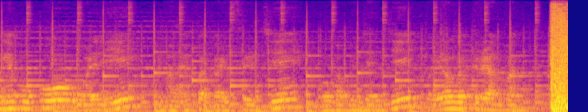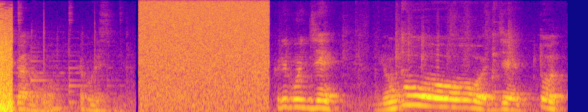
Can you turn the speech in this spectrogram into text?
원리 얼마나 효과가 있을지 뭐가 문제인지 뭐 이런 것들을 한번 시간으로 해보겠습니다. 그리고 이제 요거 이제 또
